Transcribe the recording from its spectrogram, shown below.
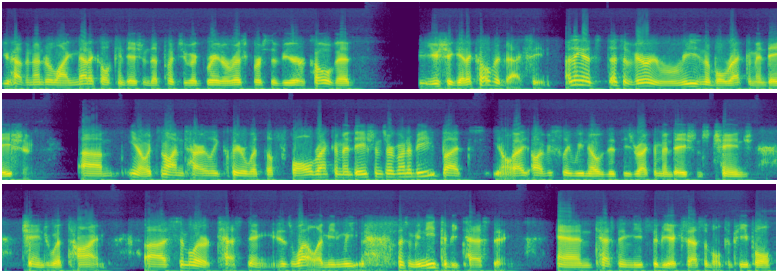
you have an underlying medical condition that puts you at greater risk for severe COVID, you should get a COVID vaccine. I think that's that's a very reasonable recommendation. Um, you know, it's not entirely clear what the fall recommendations are going to be, but you know, obviously we know that these recommendations change change with time. Uh, similar testing as well. I mean, we listen. We need to be testing and testing needs to be accessible to people.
